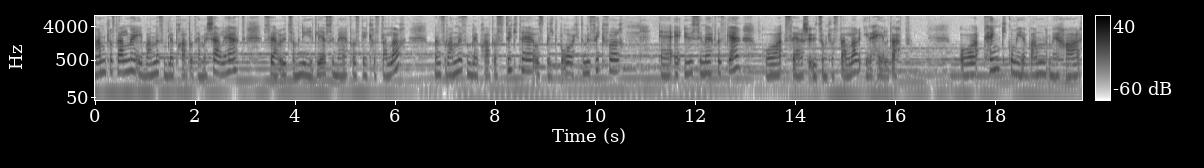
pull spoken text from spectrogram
Vannkrystallene i vannet som blir pratet til med kjærlighet, ser ut som nydelige, symmetriske krystaller, mens vannet som blir pratet stygt til og spilt bråkete musikk for, eh, er usymmetriske og ser ikke ut som krystaller i det hele tatt. Og tenk hvor mye vann vi har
